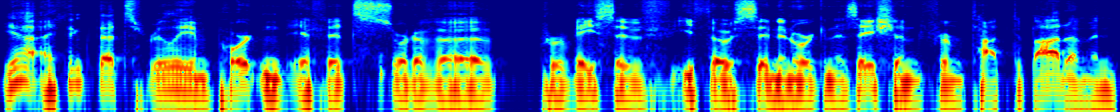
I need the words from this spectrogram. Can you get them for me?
Yeah, I think that's really important if it's sort of a pervasive ethos in an organization from top to bottom. And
